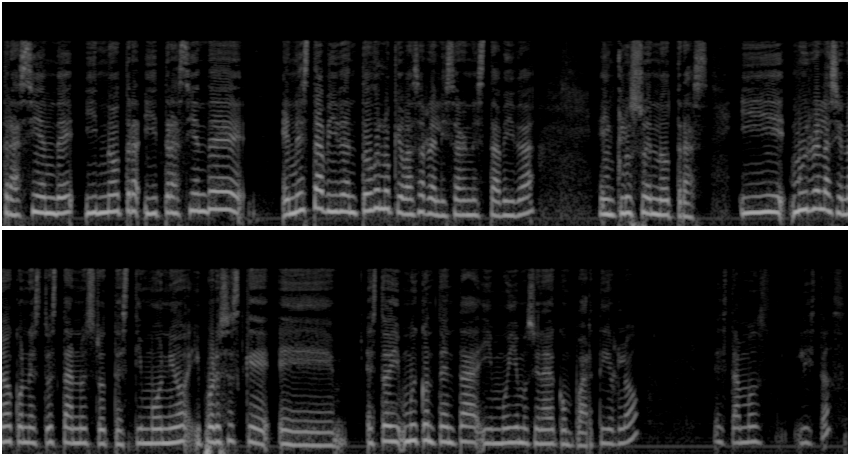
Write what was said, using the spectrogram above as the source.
trasciende y no y trasciende en esta vida, en todo lo que vas a realizar en esta vida e incluso en otras. Y muy relacionado con esto está nuestro testimonio y por eso es que eh, estoy muy contenta y muy emocionada de compartirlo. ¿Estamos listos?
